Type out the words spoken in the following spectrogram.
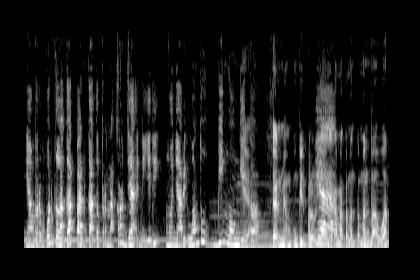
yang perempuan kelagapan kagak pernah kerja ini jadi mau nyari uang tuh bingung gitu Iya. Dan yang mungkin perlu Iya. diingat sama teman-teman bahwa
